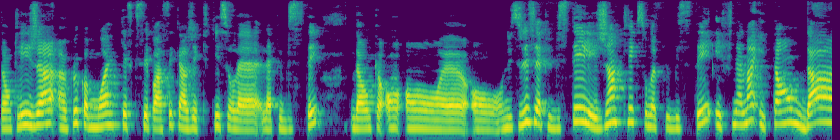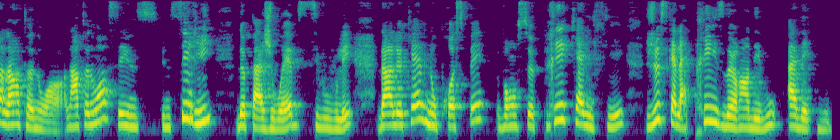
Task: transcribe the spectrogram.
Donc, les gens, un peu comme moi, qu'est-ce qui s'est passé quand j'ai cliqué sur la, publicité? Donc, on, euh, on, utilise la publicité, les gens cliquent sur notre publicité et finalement, ils tombent dans l'entonnoir. L'entonnoir, c'est une, une, série de pages web, si vous voulez, dans lequel nos prospects vont se préqualifier jusqu'à la prise de rendez-vous avec nous.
